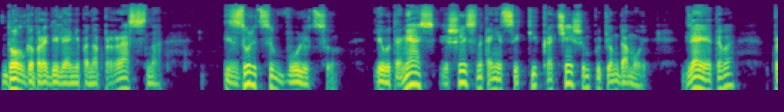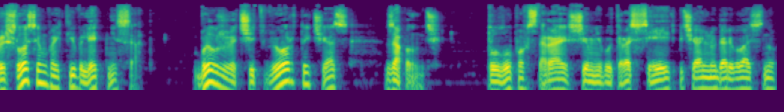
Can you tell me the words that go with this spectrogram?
Долго бродили они понапрасно из улицы в улицу, и, утомясь, решились, наконец, идти кратчайшим путем домой. Для этого пришлось им войти в летний сад. Был уже четвертый час за полночь. Тулупов, стараясь чем-нибудь рассеять печальную Дарью Власину,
